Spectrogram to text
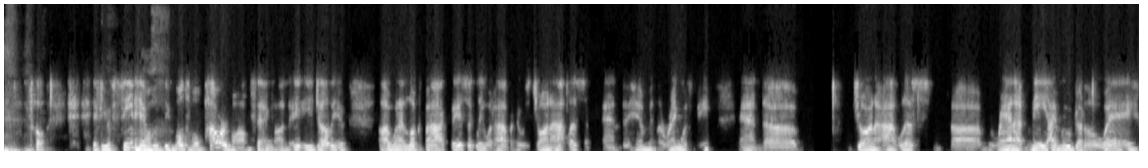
so if you've seen him oh. with the multiple power bomb thing on AEW, uh, when I look back, basically what happened it was John Atlas and, and him in the ring with me, and uh, John Atlas uh, ran at me. I moved out of the way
